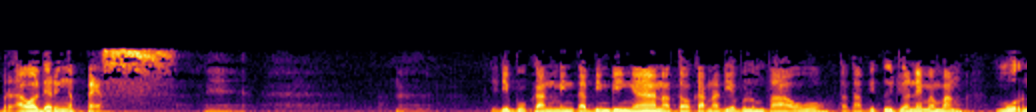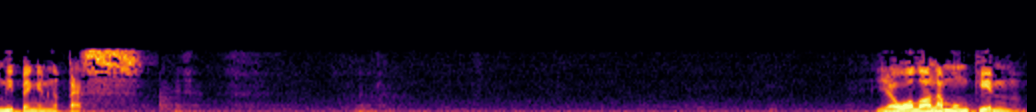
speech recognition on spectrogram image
Berawal dari ngetes. Ya. Jadi bukan minta bimbingan atau karena dia belum tahu, tetapi tujuannya memang murni pengen ngetes. Ya wallahualam mungkin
